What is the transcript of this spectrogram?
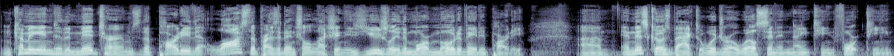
And coming into the midterms, the party that lost the presidential election is usually the more motivated party. Um, and this goes back to Woodrow Wilson in 1914.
